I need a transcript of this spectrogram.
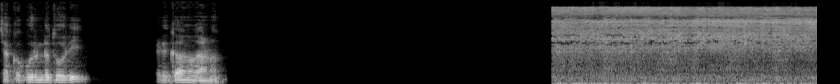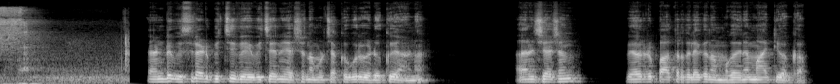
ചക്കക്കുരുന്റെ തൊലി എടുക്കാവുന്നതാണ്. രണ്ട് വിസിലടുപ്പിച്ച് വേവിച്ചതിന് ശേഷം നമ്മൾ ചക്കക്കുരു എടുക്കുകയാണ്. അതിനുശേഷം വേറൊരു പാത്രത്തിലേക്ക് നമുക്കതിനെ മാറ്റി വെക്കാം.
